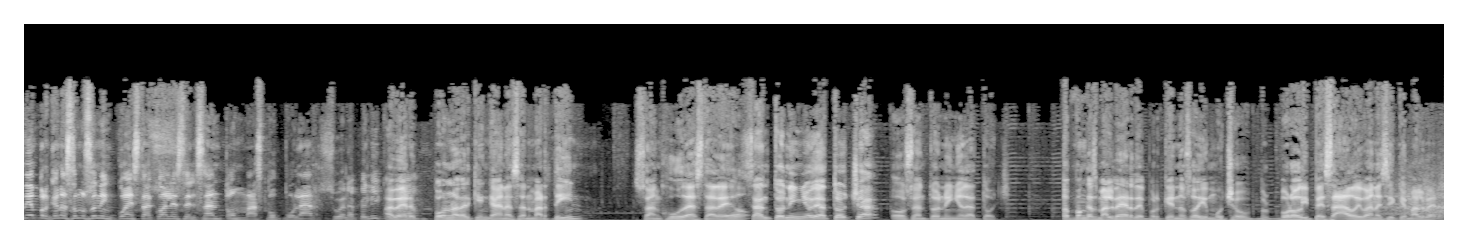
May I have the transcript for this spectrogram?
día, ¿por qué no hacemos una encuesta? ¿Cuál es el santo más popular? Suena película. A ver, ponlo a ver quién gana. ¿San Martín? ¿San Judas Tadeo? ¿Santo Niño de Atocha? ¿O Santo Niño de Atocha? No pongas Malverde porque nos oye mucho bro y pesado y van a decir que Malverde.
